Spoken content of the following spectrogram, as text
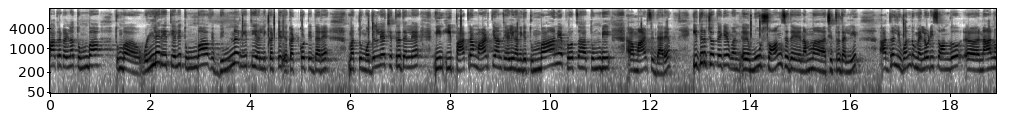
ಪಾತ್ರಗಳನ್ನ ತುಂಬ ತುಂಬ ಒಳ್ಳೆ ರೀತಿಯಲ್ಲಿ, ತುಂಬ ವಿಭಿನ್ನ ರೀತಿಯಲ್ಲಿ ಕಟ್ಟಿ, ಕಟ್ಕೊಟ್ಟಿದ್ದಾರೆ. ಮತ್ತು ಮೊದಲನೇ ಚಿತ್ರದಲ್ಲೇ ನೀನು ಈ ಪಾತ್ರ ಮಾಡ್ತೀಯಾ ಅಂತ ಹೇಳಿ ನನಗೆ ತುಂಬಾ ಪ್ರೋತ್ಸಾಹ ತುಂಬಿ ಮಾಡಿಸಿದ್ದಾರೆ. ಇದರ ಜೊತೆಗೆ ಒಂದು ಮೂರು ಸಾಂಗ್ಸ್ ಇದೆ ನಮ್ಮ ಚಿತ್ರದಲ್ಲಿ. ಅದರಲ್ಲಿ ಒಂದು ಮೆಲೋಡಿ ಸಾಂಗು ನಾನು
